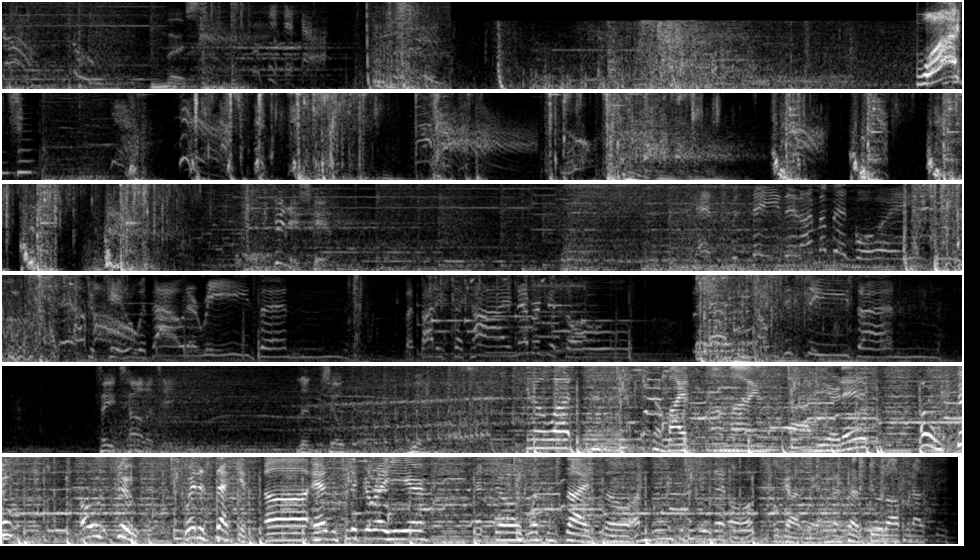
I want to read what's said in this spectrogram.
What? Finish him. Heads would say that I'm the bed, boy. To kill without a reason. But Body Sakai never gets old. Always in season. Fatality. The Joker wins. You know what? I'm gonna buy it online. Uh, here it is. Oh shoot! Oh shoot! Wait a second. Uh, it has a sticker right here that shows what's inside. So I'm going to peel that off. Oh god, wait. I'm gonna try to peel it off without seeing.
